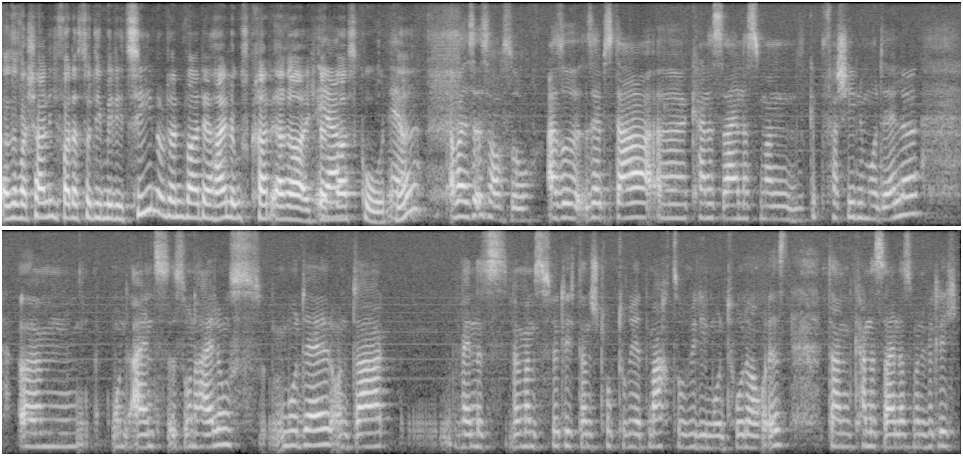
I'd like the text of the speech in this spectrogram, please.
Also wahrscheinlich war das so die Medizin und dann war der Heilungsgrad erreicht, dann ja, war es gut. Ja. Ne? Aber es ist auch so. Also selbst da äh, kann es sein, dass man, es gibt verschiedene Modelle ähm, und eins ist so ein Heilungsmodell und da, wenn, es, wenn man es wirklich dann strukturiert macht, so wie die Methode auch ist, dann kann es sein, dass man wirklich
